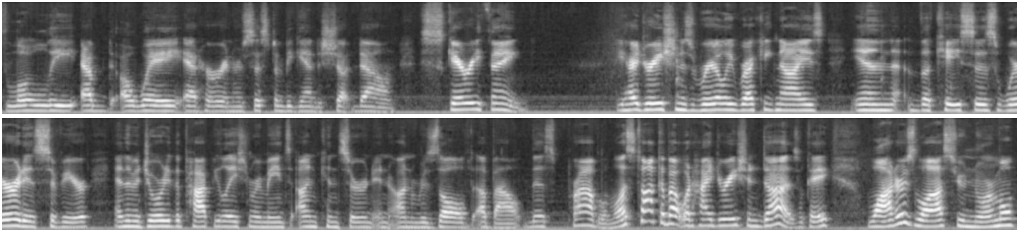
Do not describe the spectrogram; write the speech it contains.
slowly ebbed away at her and her system began to shut down. Scary thing. Dehydration is rarely recognized in the cases where it is severe, and the majority of the population remains unconcerned and unresolved about this problem. Let's talk about what hydration does, okay? Water is lost through normal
